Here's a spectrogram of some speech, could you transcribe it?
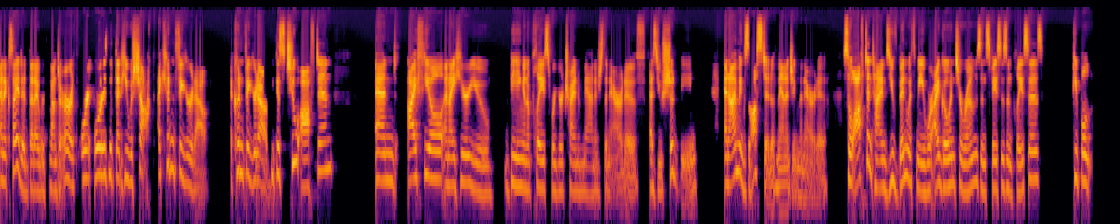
and excited that I was down to earth, or or is it that he was shocked? I couldn't figure it out. I couldn't figure it mm. out because too often, and I feel and I hear you being in a place where you're trying to manage the narrative as you should be, and I'm exhausted of managing the narrative. So oftentimes you've been with me where I go into rooms and spaces and places, people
